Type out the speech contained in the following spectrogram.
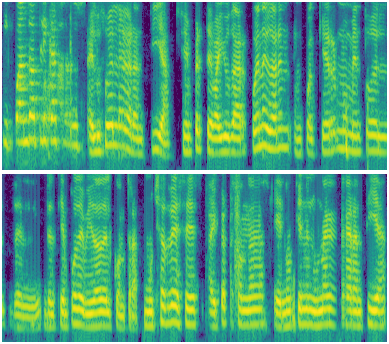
¿Y cuándo aplica su uso? El uso de la garantía siempre te va a ayudar, pueden ayudar en, en cualquier momento del, del, del tiempo de vida del contrato. Muchas veces hay personas que no tienen una garantía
